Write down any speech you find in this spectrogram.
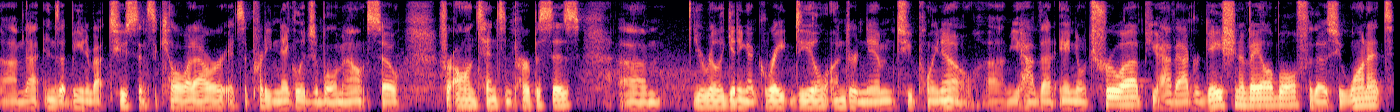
um, that ends up being about two cents a kilowatt hour. It's a pretty negligible amount. So, for all intents and purposes, um, you're really getting a great deal under NEM 2.0. Um, you have that annual true up, you have aggregation available for those who want it,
